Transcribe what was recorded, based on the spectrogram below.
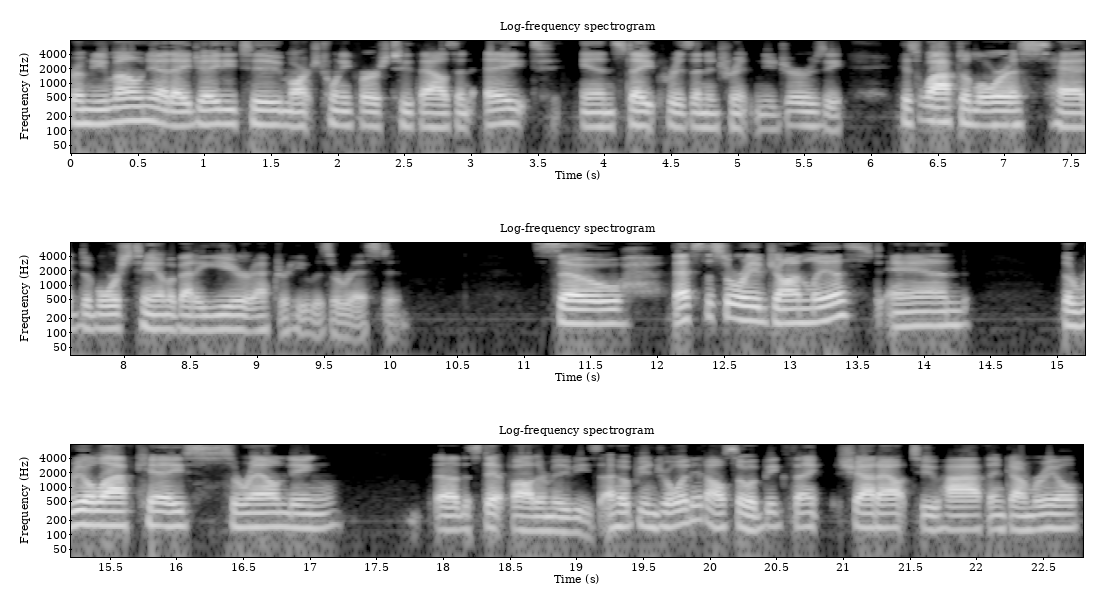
from pneumonia at age 82, March 21, 2008, in state prison in Trenton, New Jersey. His wife Dolores had divorced him about a year after he was arrested. So that's the story of John List and the real life case surrounding uh, the Stepfather movies. I hope you enjoyed it. Also, a big thank shout out to Hi, I Think I'm Real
